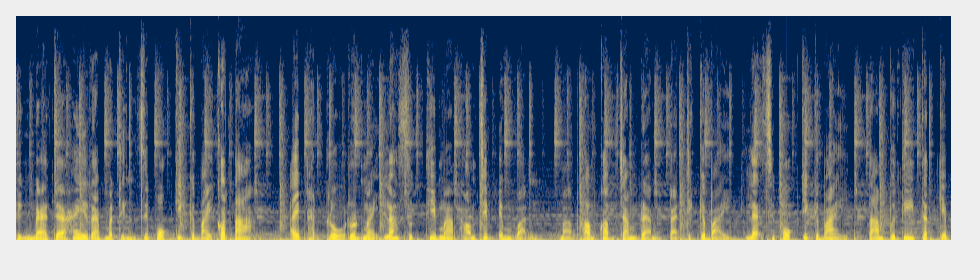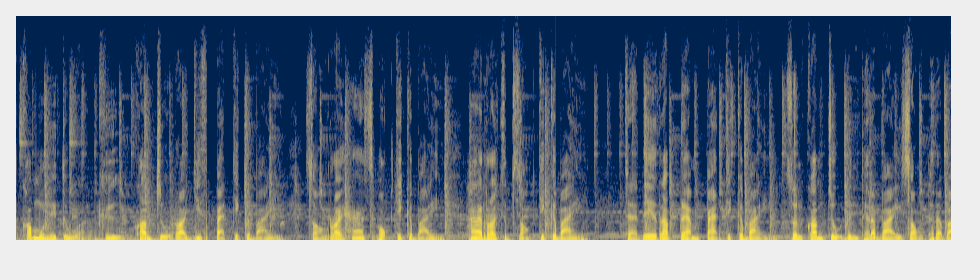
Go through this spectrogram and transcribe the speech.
ถึงแม้จะให้แรมมาถึง 16 g b ก็ตาม iPad Pro รุ่นใหม่ล่าสุดที่มาพร้อมชิป M1 มาพร้อมความจำแรม8 g b และ 16 g b ตามพื้นที่จัดเก็บข้อมูลในตัว คือความจุ 128 g b 256 g b 512 g b จะได้รับแรม8 g b ส่วนความจุ1 t b 2 t b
